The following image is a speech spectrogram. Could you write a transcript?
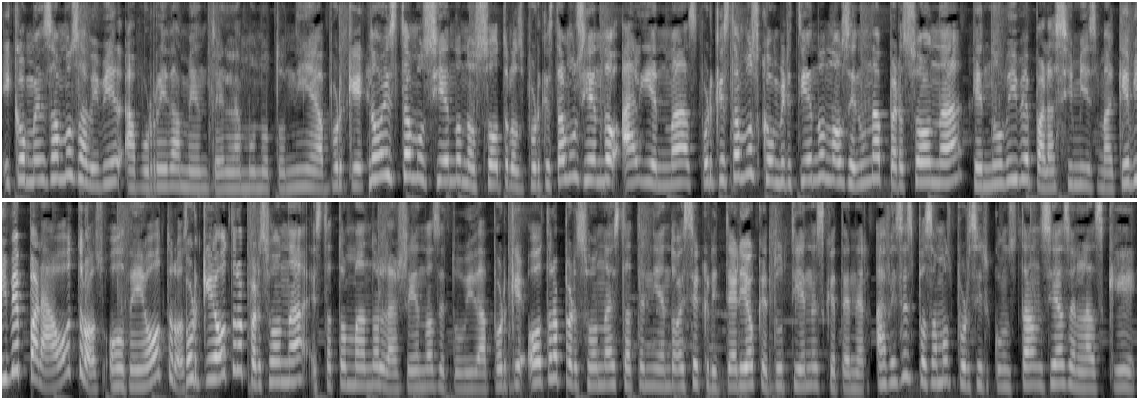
Y comenzamos a vivir aburridamente en la monotonía, porque no estamos siendo nosotros, porque estamos siendo alguien más, porque estamos convirtiéndonos en una persona que no vive para sí misma, que vive para otros o de otros, porque otra persona está tomando las riendas de tu vida porque otra persona está teniendo ese criterio que tú tienes que tener. A veces pasamos por circunstancias en las que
